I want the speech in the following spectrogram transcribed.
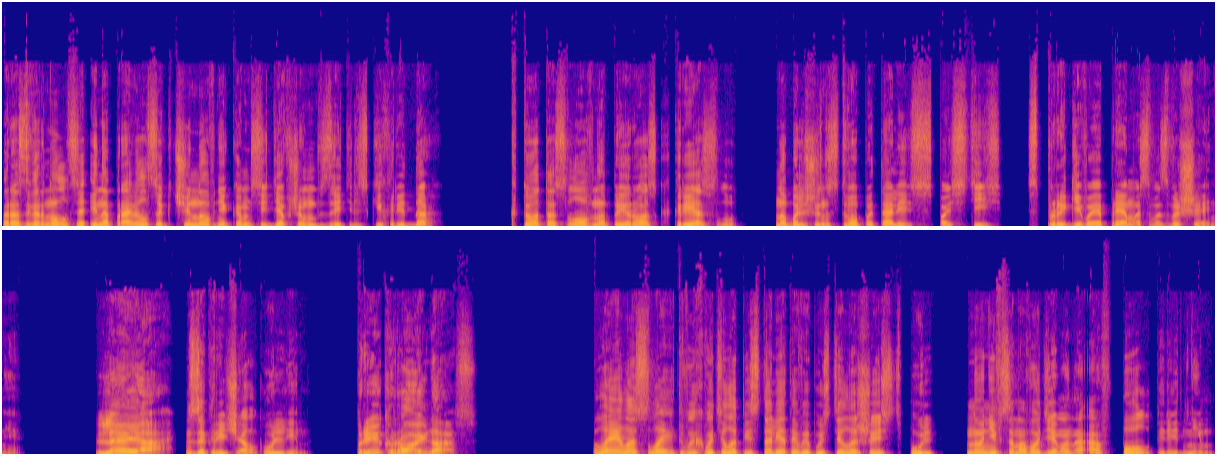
развернулся и направился к чиновникам, сидевшим в зрительских рядах. Кто-то словно прирос к креслу, но большинство пытались спастись, спрыгивая прямо с возвышения. «Лея!» — закричал Кулин. «Прикрой нас!» Лейла Слейд выхватила пистолет и выпустила шесть пуль, но не в самого демона, а в пол перед ним.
